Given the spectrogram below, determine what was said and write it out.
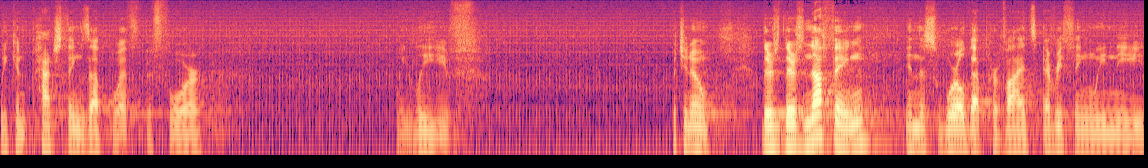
we can patch things up with before we leave. But you know, there's, there's nothing in this world that provides everything we need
